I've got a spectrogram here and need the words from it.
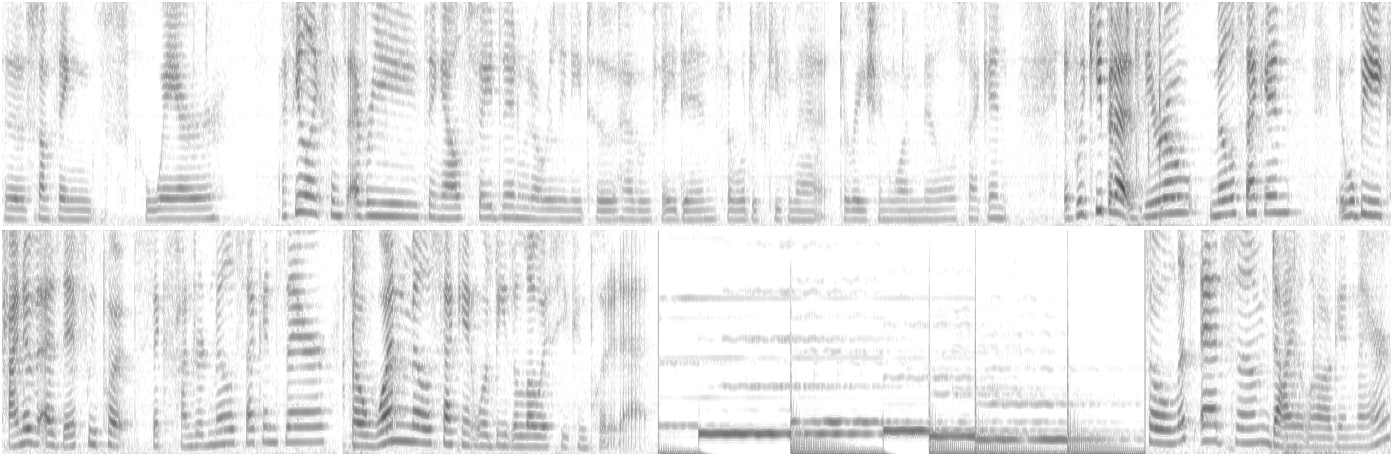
to something square. I feel like since everything else fades in, we don't really need to have them fade in, so we'll just keep them at duration 1 millisecond. If we keep it at 0 milliseconds, it will be kind of as if we put 600 milliseconds there. So 1 millisecond would be the lowest you can put it at. So let's add some dialogue in there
